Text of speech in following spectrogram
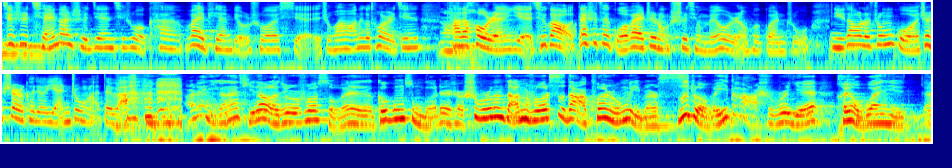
就是前一段时间，其实我看外篇，比如说写《指环王》那个托尔金，他的后人也去告，但是在国外这种事情没有人会关注。你到了中国，这事儿可就严重了，对吧？而且你刚才提到了，就是说所谓歌功颂德这事儿，是不是跟咱们说四大宽容里边死者为大，是不是也很有关系？对，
